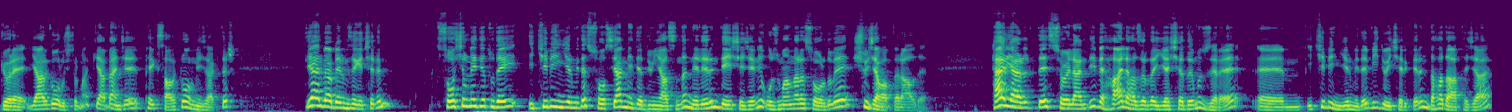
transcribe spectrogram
göre yargı oluşturmak ya bence pek sağlıklı olmayacaktır. Diğer bir haberimize geçelim. Social Media Today 2020'de sosyal medya dünyasında nelerin değişeceğini uzmanlara sordu ve şu cevapları aldı. Her yerde söylendiği ve hala hazırda yaşadığımız üzere 2020'de video içeriklerin daha da artacağı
